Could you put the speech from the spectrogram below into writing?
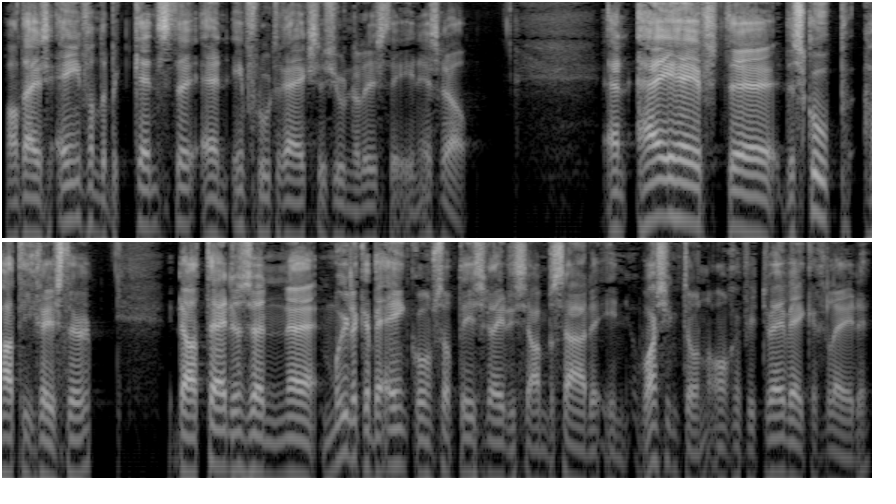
Want hij is een van de bekendste en invloedrijkste journalisten in Israël. En hij heeft, uh, de scoop had hij gisteren, dat tijdens een uh, moeilijke bijeenkomst op de Israëlische ambassade in Washington, ongeveer twee weken geleden,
